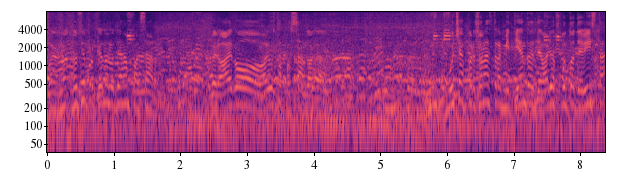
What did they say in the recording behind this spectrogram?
Bueno, no, no sé por qué no los dejan pasar, pero algo, algo está pasando acá. Muchas personas transmitiendo desde varios puntos de vista.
